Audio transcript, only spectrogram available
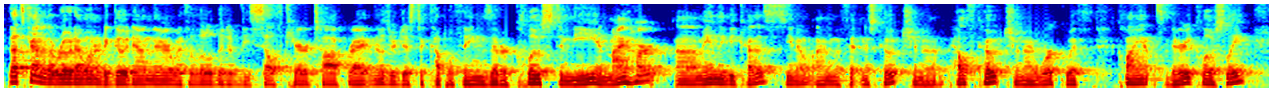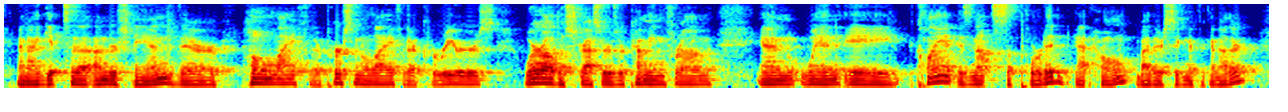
that's kind of the road I wanted to go down there with a little bit of the self care talk, right? And those are just a couple things that are close to me and my heart, uh, mainly because, you know, I'm a fitness coach and a health coach and I work with clients very closely and I get to understand their home life, their personal life, their careers, where all the stressors are coming from. And when a client is not supported at home by their significant other,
